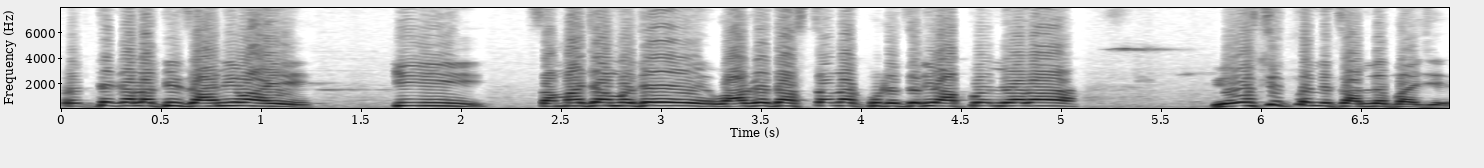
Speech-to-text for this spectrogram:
प्रत्येकाला ती जाणीव आहे की समाजामध्ये वागत असताना कुठेतरी आपल्याला व्यवस्थितपणे चाललं पाहिजे.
